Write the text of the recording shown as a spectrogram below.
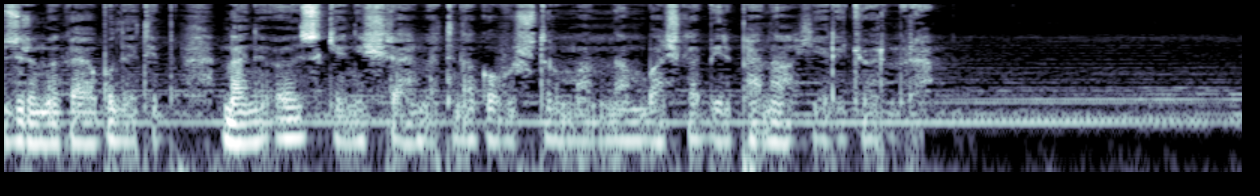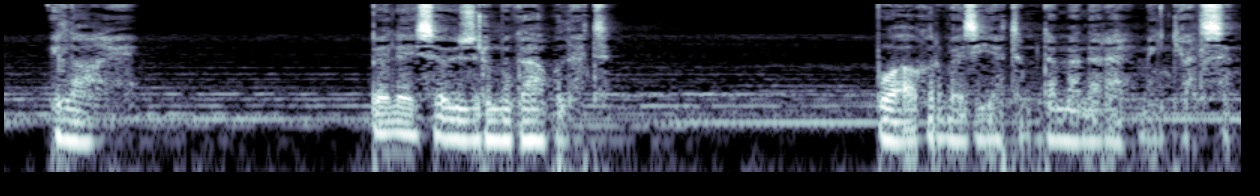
üzrümü qəbul edib məni öz geniş rəhmətinə qovuşturmandan başqa bir pənah yeri görmürəm. İlahi, belə isə üzrümü qəbul et. Bu ağır vəziyyətimdə mənə rəhmin gəlsin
